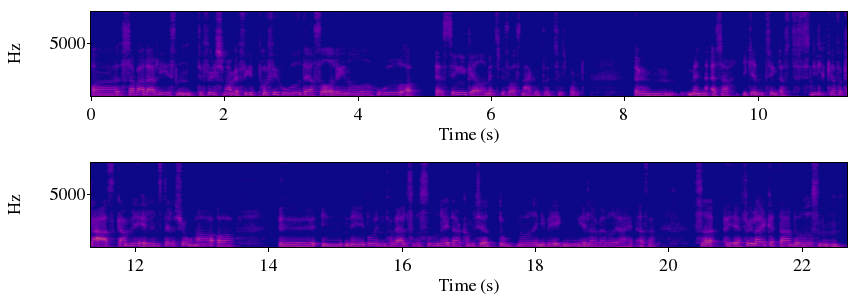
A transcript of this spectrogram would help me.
Og så var der lige sådan, det føltes som om, jeg fik et puff i hovedet, da jeg sad og lænede hovedet op af sengegader, mens vi så og snakkede på et tidspunkt. Øhm, men altså, igen, ting, der snilt kan forklares. Gamle elinstallationer og øh, en nabo inde på værelset ved siden af, der er kommet til at dumpe noget ind i væggen, eller hvad ved jeg. Altså, så jeg føler ikke, at der er noget sådan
